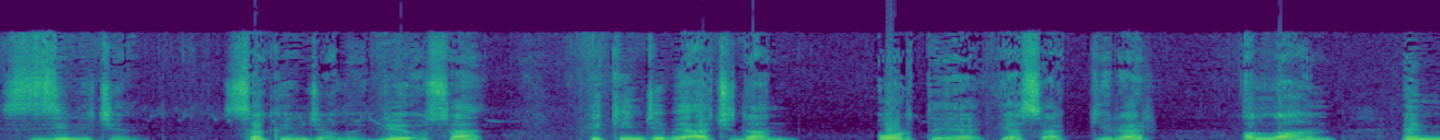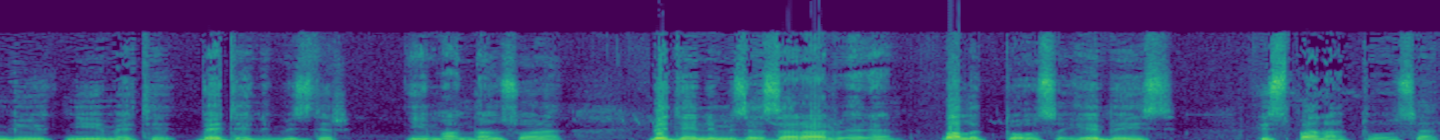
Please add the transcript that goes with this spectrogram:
sizin için sakıncalı diyorsa ikinci bir açıdan ortaya yasak girer. Allah'ın en büyük nimeti bedenimizdir. İmandan sonra bedenimize zarar veren balık da olsa yemeyiz, ıspanak da olsa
